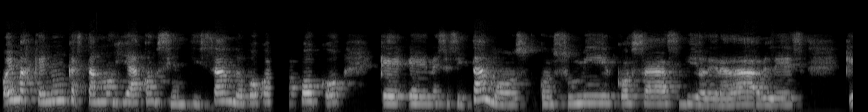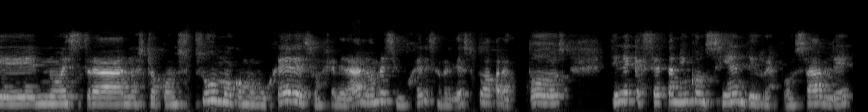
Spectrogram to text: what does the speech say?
Hoy más que nunca estamos ya concientizando poco a poco que eh, necesitamos consumir cosas biodegradables, que nuestra, nuestro consumo como mujeres, o en general hombres y mujeres, en realidad esto va para todos, tiene que ser también consciente y responsable.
